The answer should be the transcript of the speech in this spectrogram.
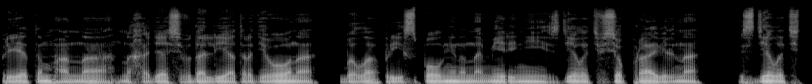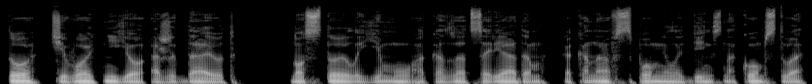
При этом она, находясь вдали от Родиона, была преисполнена намерений сделать все правильно, сделать то, чего от нее ожидают. Но стоило ему оказаться рядом, как она вспомнила день знакомства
